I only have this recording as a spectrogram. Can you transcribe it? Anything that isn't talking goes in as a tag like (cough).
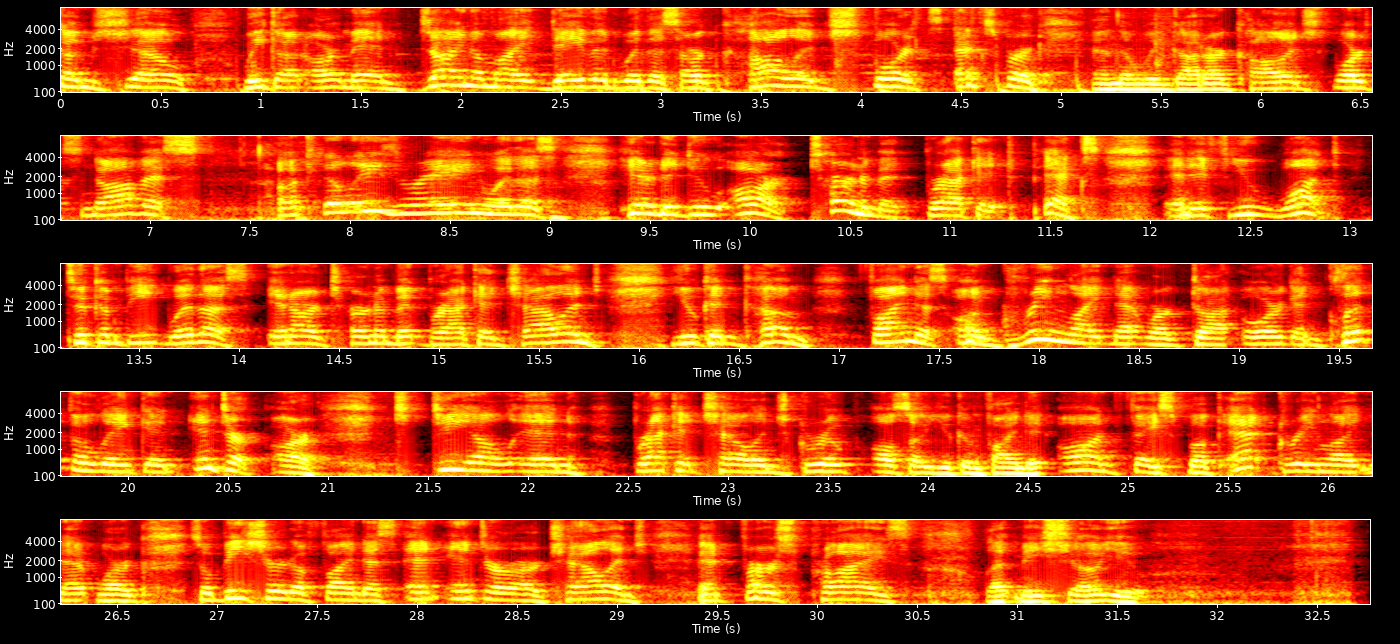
Pick'em Show. We got our man Dynamite David with us, our college sports expert, and then we got our college sports novice. Achilles Rain with us here to do our tournament bracket picks. And if you want to compete with us in our tournament bracket challenge, you can come find us on greenlightnetwork.org and click the link and enter our GLN bracket challenge group. Also, you can find it on Facebook at Greenlight Network. So be sure to find us and enter our challenge. And first prize, let me show you.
